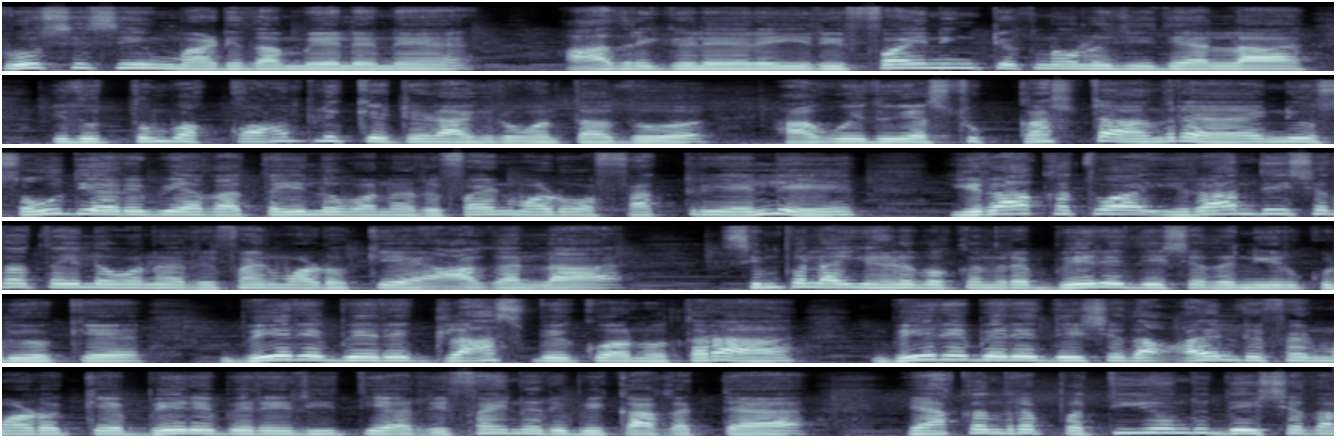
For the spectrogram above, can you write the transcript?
ಪ್ರೊಸೆಸಿಂಗ್ ಮಾಡಿದ ಮೇಲೇನೆ. ಆದ್ರೆ ಗೆಳೆಯರೆ, ಈ ರಿಫೈನಿಂಗ್ ಟೆಕ್ನಾಲಜಿ ಇದೆಯಲ್ಲ, ಇದು ತುಂಬಾ ಕಾಂಪ್ಲಿಕೇಟೆಡ್ ಆಗಿರುವಂತದ್ದು ಹಾಗೂ ಇದು ಎಷ್ಟು ಕಷ್ಟ ಅಂದರೆ ನೀವು ಸೌದಿ ಅರೇಬಿಯಾದ ತೈಲವನ್ನು ರಿಫೈನ್ ಮಾಡುವ ಫ್ಯಾಕ್ಟ್ರಿಯಲ್ಲಿ ಇರಾಕ್ ಅಥವಾ ಇರಾನ್ ದೇಶದ ತೈಲವನ್ನು ರಿಫೈನ್ ಮಾಡೋಕ್ಕೆ ಆಗಲ್ಲ. ಸಿಂಪಲ್ ಆಗಿ ಹೇಳಬೇಕಂದ್ರೆ ಬೇರೆ ದೇಶದ ನೀರು ಕುಡಿಯೋಕೆ ಬೇರೆ ಬೇರೆ ಗ್ಲಾಸ್ ಬೇಕು ಅನ್ನೋ ಥರ ಬೇರೆ ಬೇರೆ ದೇಶದ ಆಯಿಲ್ ರಿಫೈನ್ ಮಾಡೋಕ್ಕೆ ಬೇರೆ ಬೇರೆ ರೀತಿಯ ರಿಫೈನರಿ ಬೇಕಾಗತ್ತೆ. ಯಾಕಂದ್ರೆ ಪ್ರತಿಯೊಂದು ದೇಶದ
